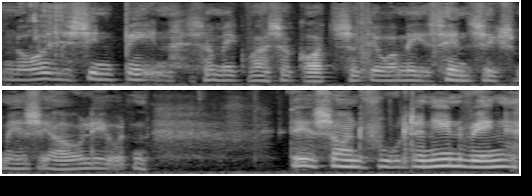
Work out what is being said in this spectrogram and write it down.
noget i sin ben, som ikke var så godt, så det var mest hensigtsmæssigt at aflive den. Det er så en fugl. Den ene vinge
